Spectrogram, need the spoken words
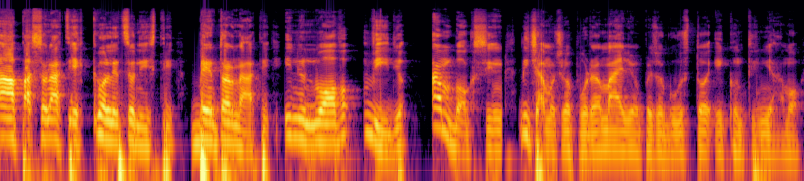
appassionati e collezionisti, bentornati in un nuovo video unboxing. Diciamocelo pure, ormai abbiamo preso gusto e continuiamo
